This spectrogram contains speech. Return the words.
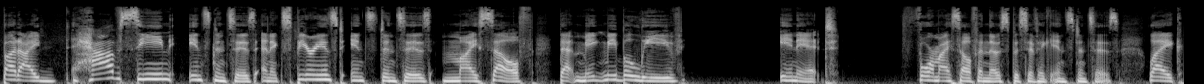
But I have seen instances and experienced instances myself that make me believe in it for myself in those specific instances. Like,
